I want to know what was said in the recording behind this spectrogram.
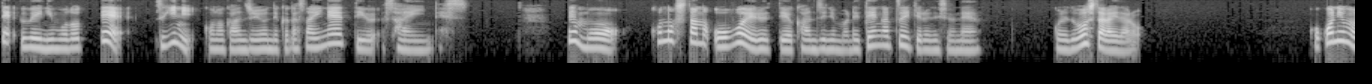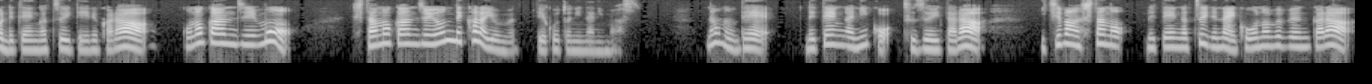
で、上に戻って、次にこの漢字を読んでくださいねっていうサインです。でも、この下の覚えるっていう漢字にもレ点がついてるんですよね。これどうしたらいいだろうここにもレ点がついているから、この漢字も下の漢字を読んでから読むっていうことになります。なので、レ点が2個続いたら、一番下のレ点がついてないここの部分から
